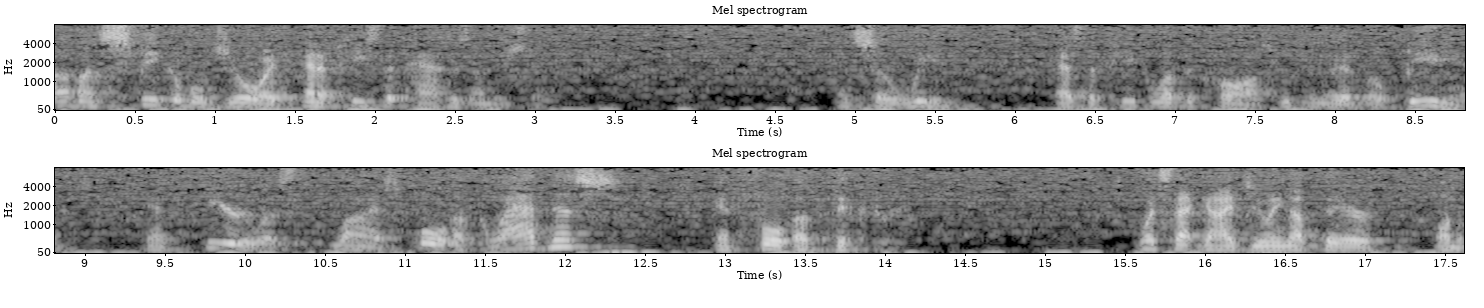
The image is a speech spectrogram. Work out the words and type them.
of unspeakable joy and a peace that passes understanding. And so we, as the people of the cross, we can live obedient and fearless lives full of gladness and full of victory. What's that guy doing up there on the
